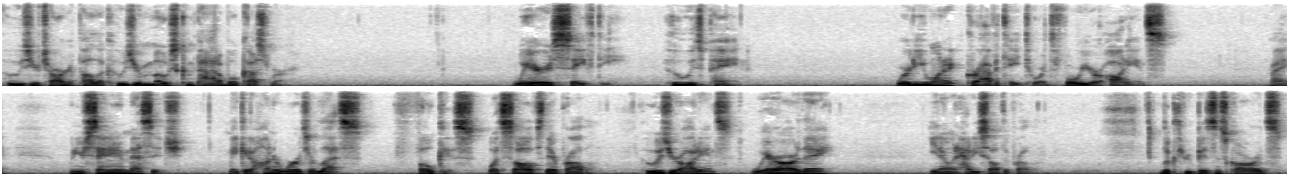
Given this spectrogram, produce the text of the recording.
Who's your target public? Who's your most compatible customer? Where is safety? Who is pain? Where do you want to gravitate towards for your audience? Right? When you're sending a message, make it 100 words or less. Focus. What solves their problem? Who is your audience? Where are they? You know, and how do you solve the problem? Look through business cards,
